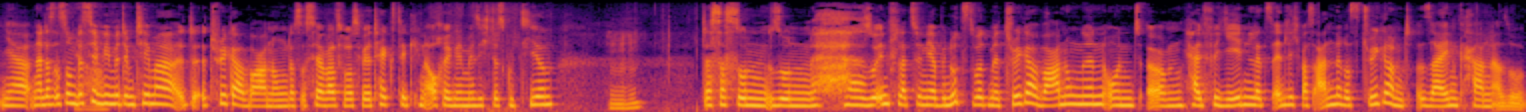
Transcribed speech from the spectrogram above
Ja, na, das ist so ein bisschen Ja. wie mit dem Thema D- Triggerwarnung. Das ist ja was, was wir Textdeckchen auch regelmäßig diskutieren. Dass das so, ein, so, ein, so inflationär benutzt wird mit Triggerwarnungen und ähm, halt für jeden letztendlich was anderes triggernd sein kann. Also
